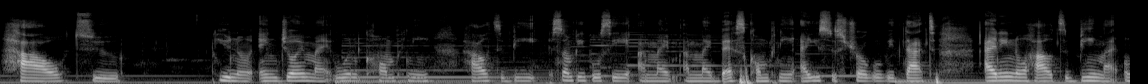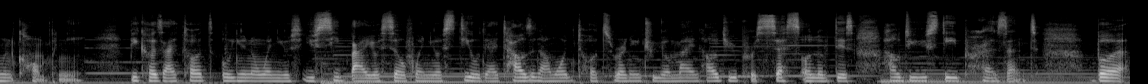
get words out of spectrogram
how to you know enjoy my own company how to be some people say i'm my i'm my best company. I used to struggle with that. I didn't know how to be my own company because i thought oh you know when you you sit by yourself when you're still there are thousand and one thoughts running through your mind how do you process all of this? How do you stay present? But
